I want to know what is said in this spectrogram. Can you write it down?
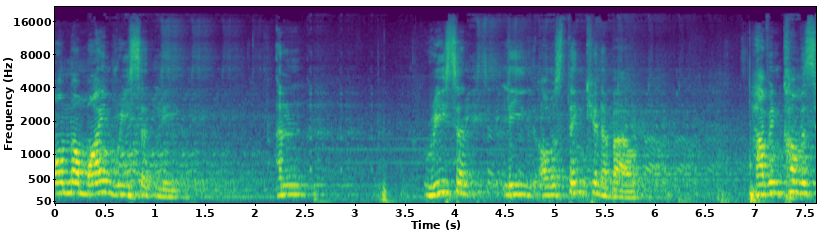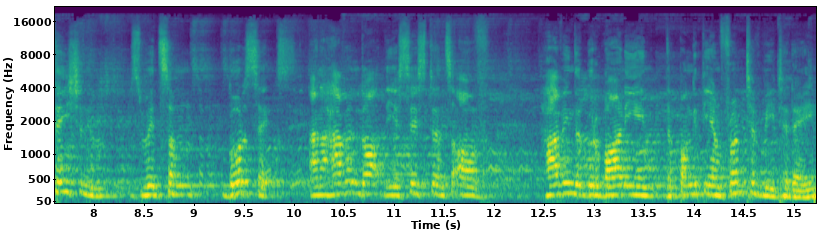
on my mind recently, and recently I was thinking about having conversations with some Gursikhs, and I haven't got the assistance of having the Gurbani, the Pankti in front of me today.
